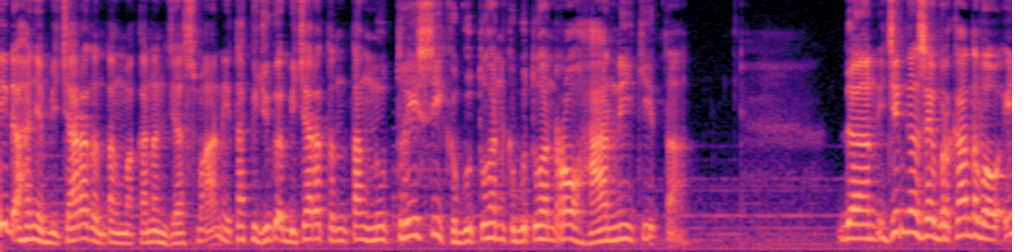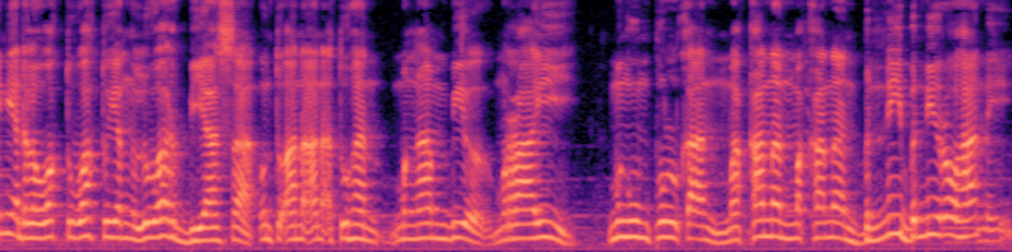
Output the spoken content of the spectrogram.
tidak hanya bicara tentang makanan jasmani, tapi juga bicara tentang nutrisi, kebutuhan-kebutuhan rohani kita. Dan izinkan saya berkata bahwa ini adalah waktu-waktu yang luar biasa untuk anak-anak Tuhan mengambil, meraih, mengumpulkan makanan-makanan, benih-benih rohani.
